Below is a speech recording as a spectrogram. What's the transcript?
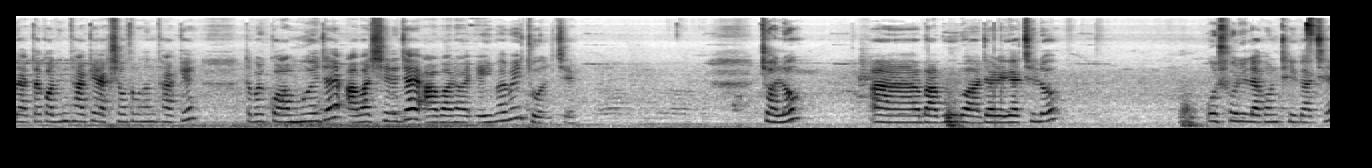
ব্যথা কদিন থাকে, এক সপ্তাহ মতন থাকে, তারপর কম হয়ে যায়, আবার সেরে যায়, আবার হয়। এইভাবেই চলছে। চলো বাবু বাজারে গেছিল। ওর শরীর এখন ঠিক আছে।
